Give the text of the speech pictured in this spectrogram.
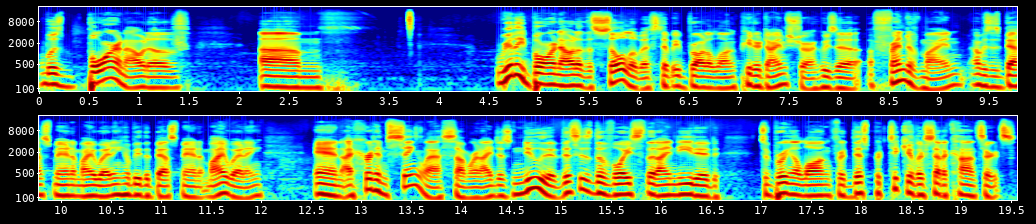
was born out of um, really born out of the soloist that we brought along, Peter Dimstra, who's a, a friend of mine. I was his best man at my wedding. He'll be the best man at my wedding. And I heard him sing last summer, and I just knew that this is the voice that I needed to bring along for this particular set of concerts.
